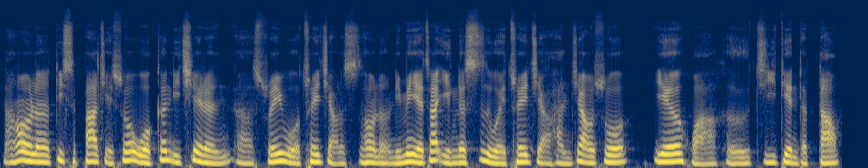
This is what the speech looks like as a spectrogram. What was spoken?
然后呢，第十八节说：“我跟一切人啊随我吹角的时候呢，你们也在营的四围吹角喊叫，说耶和华和基甸的刀。”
